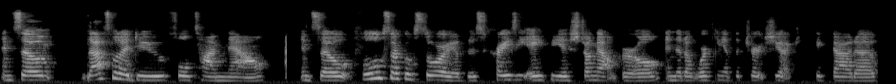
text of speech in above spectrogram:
And so that's what I do full time now. And so, full circle story of this crazy atheist, strung out girl ended up working at the church she got kicked out of,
